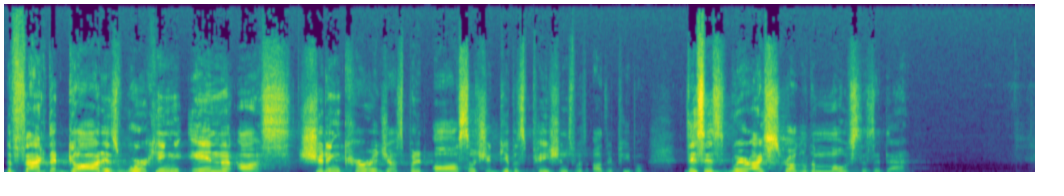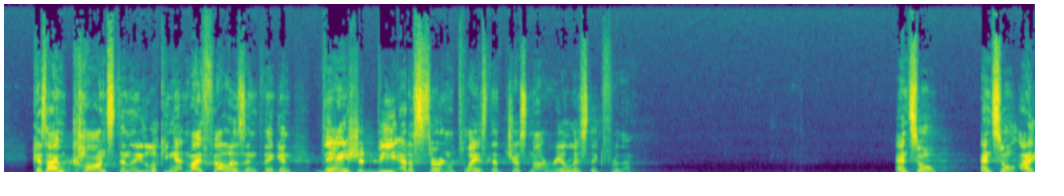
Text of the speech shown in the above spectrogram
The fact that God is working in us should encourage us, but it also should give us patience with other people. This is where I struggle the most as a dad. Because I'm constantly looking at my fellas and thinking they should be at a certain place that's just not realistic for them. And so, and so I,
